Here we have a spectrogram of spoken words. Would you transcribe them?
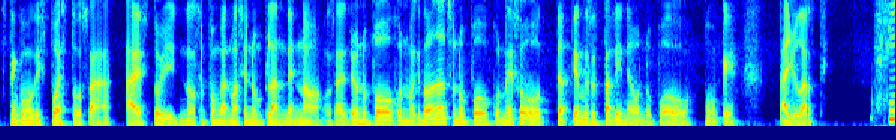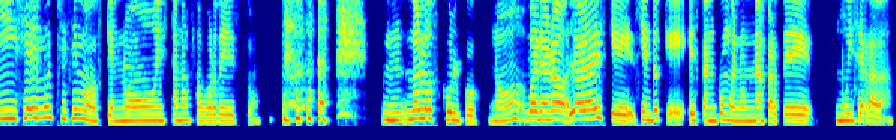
estén como dispuestos a, esto y no se pongan más en un plan de no, o sea, yo no puedo con McDonald's o no puedo con eso o te atiendes esta línea o no puedo como que ayudarte. Sí, sí hay muchísimos que no están a favor de esto. no los culpo, ¿no? Bueno, no, la verdad es que siento que están como en una parte muy cerrada.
